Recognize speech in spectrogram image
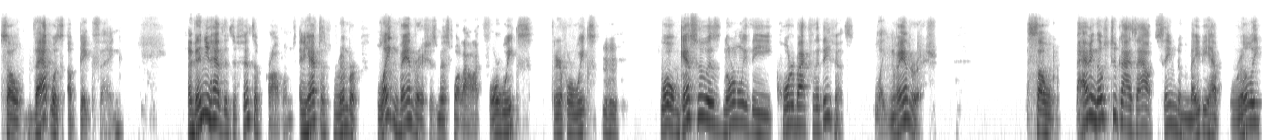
So that was a big thing. And then you have the defensive problems, and you have to remember Leighton Vander Esch has missed what like four weeks, three or four weeks. Mm-hmm. Well, guess who is normally the quarterback for the defense? Leighton Vander Esch. So having those two guys out seemed to maybe have really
